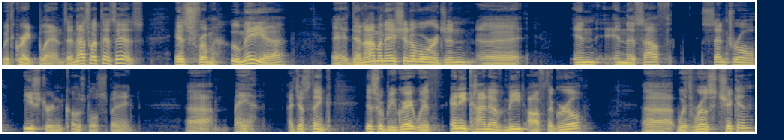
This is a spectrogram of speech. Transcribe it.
with great blends, and that's what this is. It's from Jumilla, denomination of origin uh, in in the south central eastern coastal Spain. Uh, man, I just think this would be great with any kind of meat off the grill, uh, with roast chicken,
